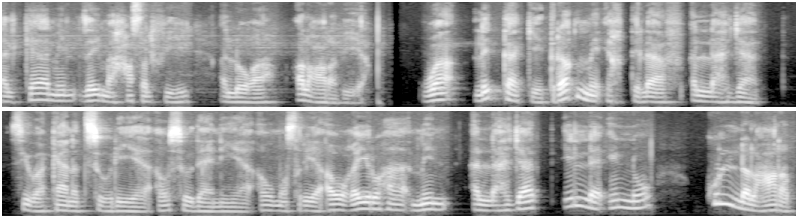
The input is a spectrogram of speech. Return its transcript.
الكامل زي ما حصل في اللغة العربية. وللتأكيد رغم اختلاف اللهجات سواء كانت سورية أو سودانية أو مصرية أو غيرها من اللهجات إلا أنه كل العرب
